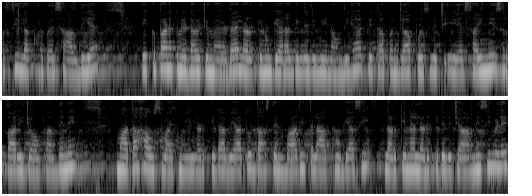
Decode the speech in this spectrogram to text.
80 ਲੱਖ ਰੁਪਏ ਸਾਲ ਦੀ ਹੈ। ਇੱਕ ਭੈਣ ਕੈਨੇਡਾ ਵਿੱਚ ਮੈਰਿਡ ਹੈ, ਲੜਕੇ ਨੂੰ 11 ਕਿੱਲੇ ਜ਼ਮੀਨ ਆਉਂਦੀ ਹੈ। ਪਿਤਾ ਪੰਜਾਬ ਪੁਲਿਸ ਵਿੱਚ ਏਐਸਆਈ ਨੇ ਸਰਕਾਰੀ ਜੌਬ ਕਰਦੇ ਨੇ। ਮਾਤਾ ਹਾਊਸਵਾਈਫ ਨੇ ਲੜਕੇ ਦਾ ਵਿਆਹ ਤੋਂ 10 ਦਿਨ ਬਾਅਦ ਹੀ ਤਲਾਕ ਹੋ ਗਿਆ ਸੀ। ਲੜਕੇ ਨਾਲ ਲੜਕੀ ਦੇ ਵਿਚਾਰ ਨਹੀਂ ਸੀ ਮਿਲੇ।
